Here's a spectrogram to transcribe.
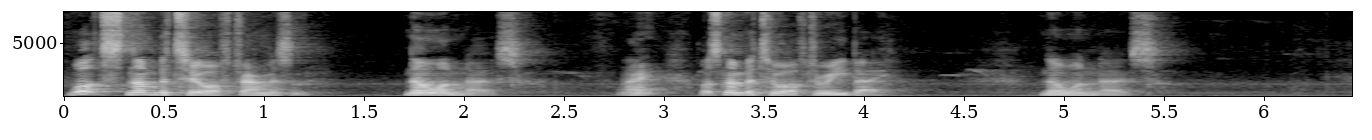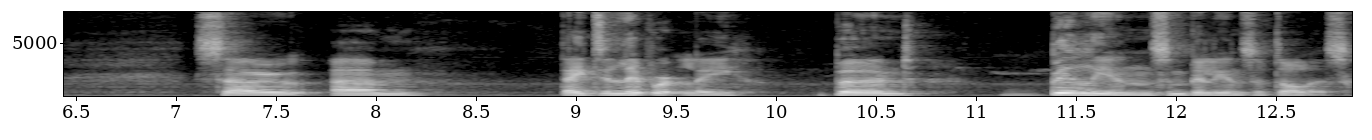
What's number two after Amazon? No one knows, right? What's number two after eBay? No one knows. So um, they deliberately burned billions and billions of dollars.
